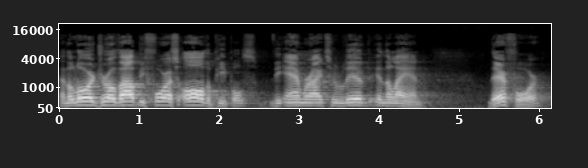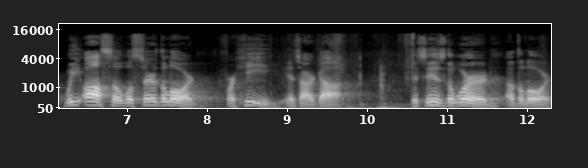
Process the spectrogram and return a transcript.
And the Lord drove out before us all the peoples, the Amorites who lived in the land. Therefore, we also will serve the Lord, for he is our God. This is the word of the Lord.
